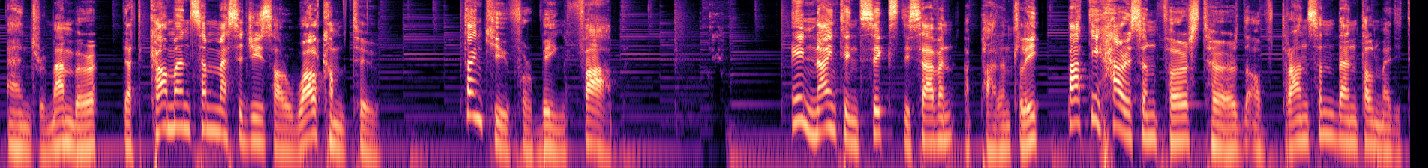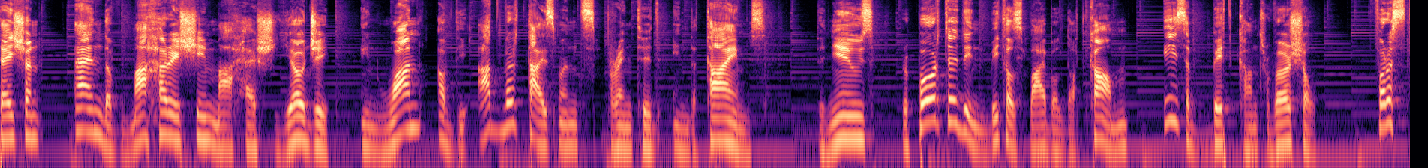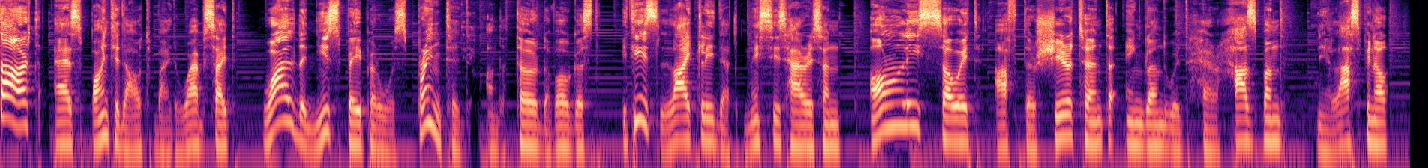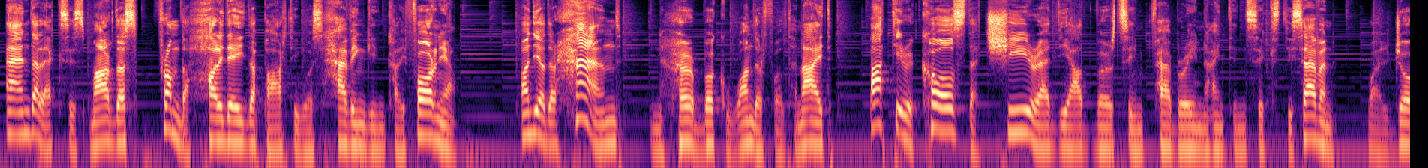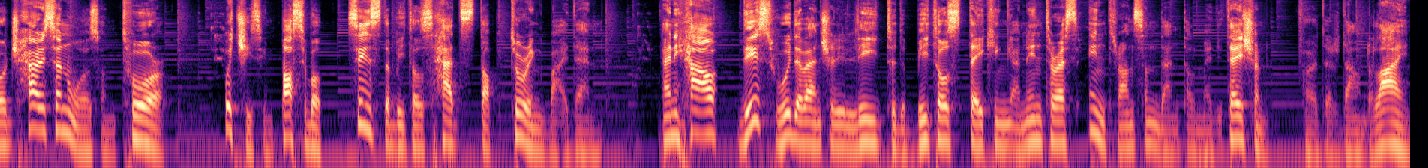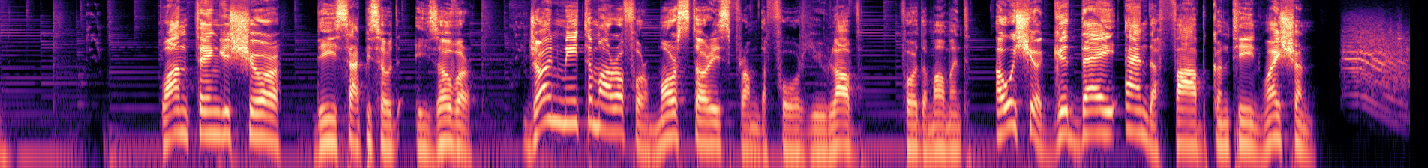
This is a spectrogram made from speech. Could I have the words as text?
And remember that comments and messages are welcome too. Thank you for being fab. In 1967, apparently, Pattie Harrison first heard of Transcendental Meditation and of Maharishi Mahesh Yogi, in one of the advertisements printed in the Times. The news, reported in BeatlesBible.com, is a bit controversial. For a start, as pointed out by the website, while the newspaper was printed on the 3rd of August, it is likely that Mrs. Harrison only saw it after she returned to England with her husband, Neil Aspinall, and Alexis Mardas from the holiday the party was having in California. On the other hand, in her book Wonderful Tonight, Pattie recalls that she read the adverts in February 1967, while George Harrison was on tour. Which is impossible, since the Beatles had stopped touring by then. Anyhow, this would eventually lead to the Beatles taking an interest in transcendental meditation, further down the line. One thing is sure, this episode is over. Join me tomorrow for more stories from the four you love. For the moment, I wish you a good day and a fab continuation.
